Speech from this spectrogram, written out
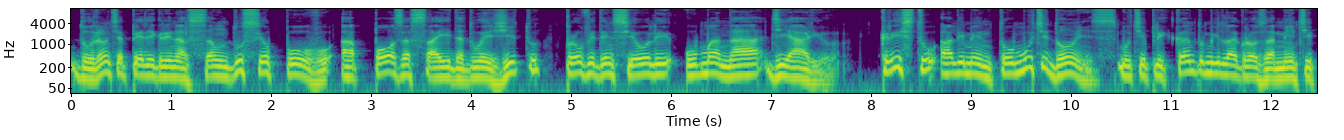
Durante a peregrinação do seu povo após a saída do Egito, providenciou-lhe o maná diário. Cristo alimentou multidões, multiplicando milagrosamente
